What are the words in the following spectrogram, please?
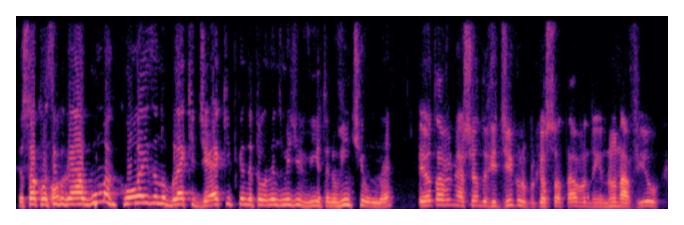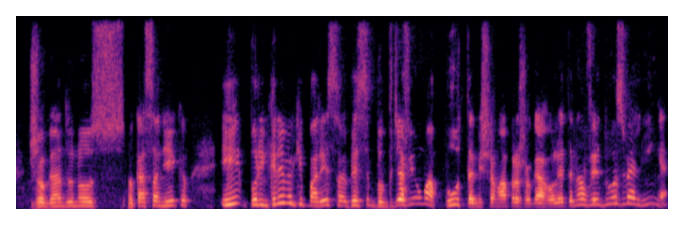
Eu só consigo ganhar alguma coisa no Blackjack, porque ainda pelo menos me divirto. é No 21, né? Eu tava me achando ridículo porque eu só tava no navio jogando nos, no caça-níquel. E, por incrível que pareça, eu pensei, podia vir uma puta me chamar para jogar roleta. Não, veio duas velhinhas.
